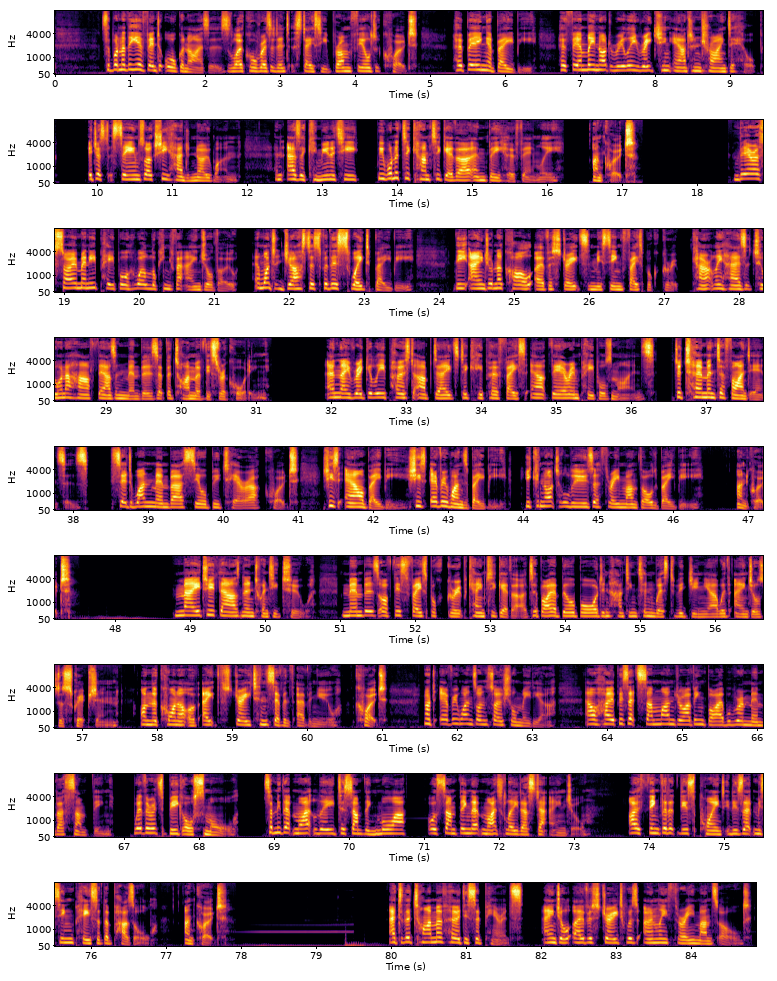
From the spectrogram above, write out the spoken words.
So one of the event organisers, local resident Stacey Brumfield, quote, her being a baby, her family not really reaching out and trying to help. It just seems like she had no one. And as a community, we wanted to come together and be her family. Unquote. There are so many people who are looking for Angel, though, and want justice for this sweet baby. The Angel Nicole Overstreet's Missing Facebook group currently has 2,500 members at the time of this recording. And they regularly post updates to keep her face out there in people's minds, determined to find answers. Said one member, Sil Butera, quote, She's our baby. She's everyone's baby. You cannot lose a three month old baby. Unquote. May 2022. Members of this Facebook group came together to buy a billboard in Huntington, West Virginia with Angel's description. On the corner of 8th Street and 7th Avenue. Quote, Not everyone's on social media. Our hope is that someone driving by will remember something, whether it's big or small. Something that might lead to something more, or something that might lead us to Angel. I think that at this point it is that missing piece of the puzzle. Unquote. At the time of her disappearance, Angel Overstreet was only three months old.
